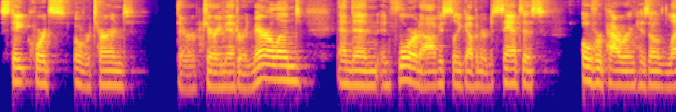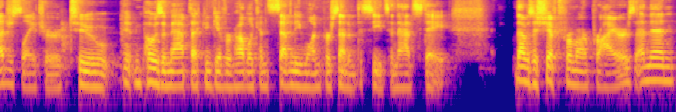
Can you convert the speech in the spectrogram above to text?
state courts overturned their gerrymander in Maryland. And then in Florida, obviously, Governor DeSantis overpowering his own legislature to impose a map that could give Republicans 71% of the seats in that state. That was a shift from our priors. And then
